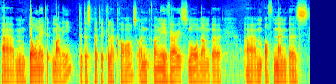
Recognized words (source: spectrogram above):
um, donated money to this particular cause, and only a very small number um, of members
